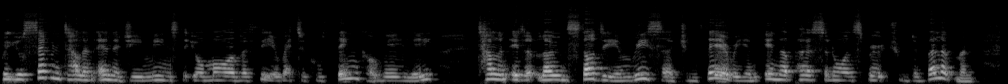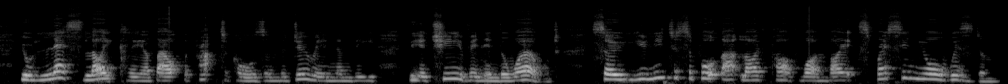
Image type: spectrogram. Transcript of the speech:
But your seven talent energy means that you're more of a theoretical thinker, really, talented at lone study and research and theory and inner personal and spiritual development. You're less likely about the practicals and the doing and the, the achieving in the world. So you need to support that life path one by expressing your wisdom.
